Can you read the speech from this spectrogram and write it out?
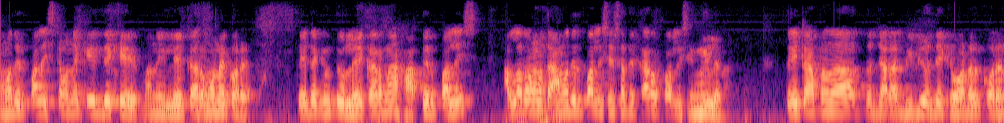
আমাদের পালিশটা অনেকেই দেখে মানে লেকার মনে করে। তো এটা কিন্তু লেকার না, হাতের পালিশ আল্লাহ রহমতে আমাদের পালিশের সাথে কারও পালিশে মিলে না। তো এটা আপনারা তো যারা ভিডিও দেখে অর্ডার করেন,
